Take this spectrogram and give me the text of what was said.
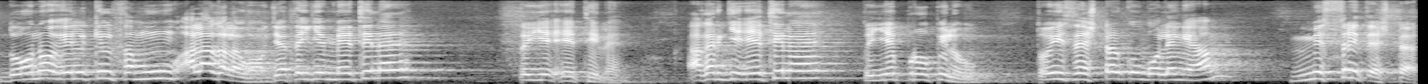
दोनों एल्किल समूह अलग अलग हों। जैसे ये मेथिल है तो ये एथिल है। अगर ये एथिल है तो ये प्रोपिल हो। तो इस एस्टर को बोलेंगे हम मिश्रित एस्टर।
